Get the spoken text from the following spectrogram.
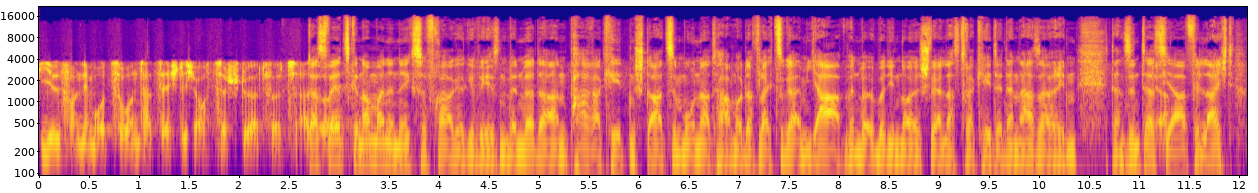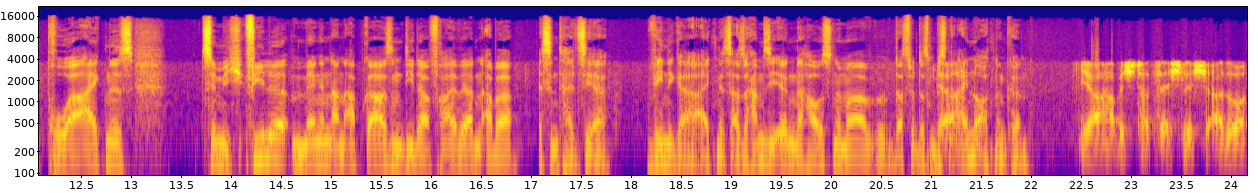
viel von dem Ozon tatsächlich auch zerstört wird. Also das wäre jetzt genau meine nächste Frage gewesen. Wenn wir da ein paar Raketenstarts im Monat haben oder vielleicht sogar im Jahr, wenn wir über die neue Schwerlastrakete der NASA reden, dann sind das ja, ja vielleicht pro Ereignis ziemlich viele Mengen an Abgasen, die da frei werden, aber es sind halt sehr wenige Ereignisse. Also haben Sie irgendeine Hausnummer, dass wir das ein bisschen ja. einordnen können? Ja, habe ich tatsächlich. Also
